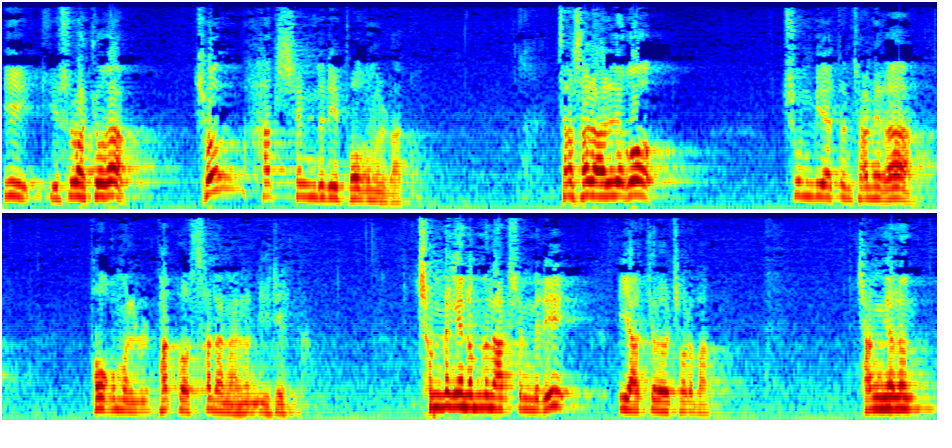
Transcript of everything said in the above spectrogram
이 기술학교가 전 학생들이 복음을 받고 자살하려고 준비했던 자매가 복음을 받고 살아나는 일입니다. 천명에 넘는 학생들이 이 학교를 졸업하고 작년은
